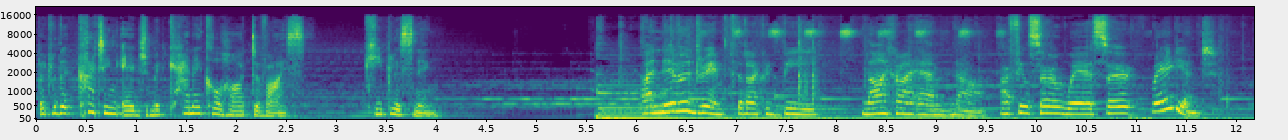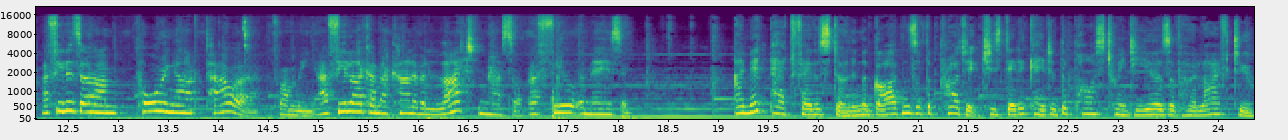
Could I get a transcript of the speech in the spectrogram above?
but with a cutting edge mechanical heart device. Keep listening. I never dreamt that I could be like I am now. I feel so aware, so radiant. I feel as though I'm pouring out power from me. I feel like I'm a kind of a light in myself. I feel amazing. I met Pat Featherstone in the gardens of the project she's dedicated the past 20 years of her life to,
